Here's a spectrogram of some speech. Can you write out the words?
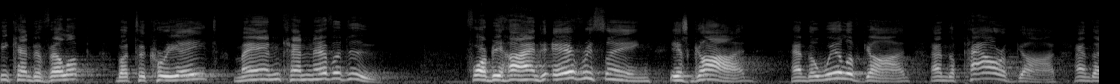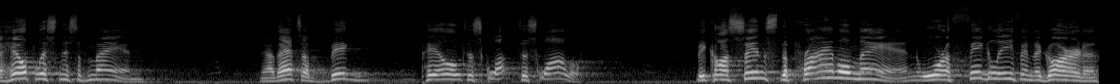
he can develop, but to create, man can never do. For behind everything is God and the will of God and the power of God and the helplessness of man. Now, that's a big pill to, squ- to swallow. Because since the primal man wore a fig leaf in the garden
